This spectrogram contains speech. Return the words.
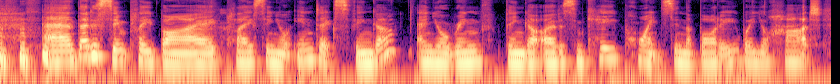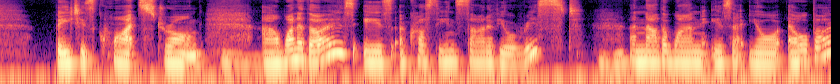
and that is simply by placing your index finger and your ring finger over some key points in the body where your heart beat is quite strong. Mm. Uh, one of those is across the inside of your wrist. Mm-hmm. Another one is at your elbow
